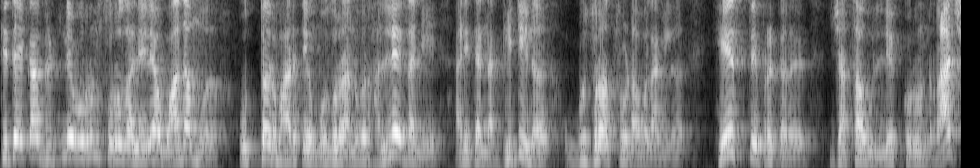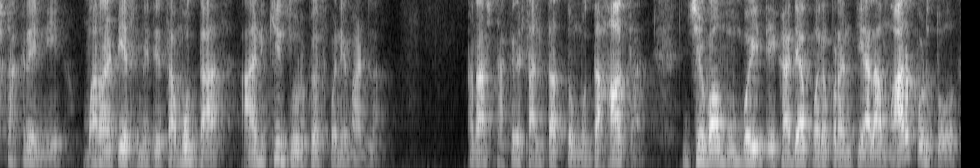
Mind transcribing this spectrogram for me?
तिथे एका घटनेवरून सुरू झालेल्या वादामुळं उत्तर भारतीय मजुरांवर हल्ले झाले आणि त्यांना भीतीनं गुजरात सोडावं लागलं. हेच ते प्रकरण ज्याचा उल्लेख करून राज ठाकरेंनी मराठी अस्मितेचा मुद्दा आणखी जोरकसपणे मांडला. राज ठाकरे सांगतात तो मुद्दा हाच आहे. जेव्हा मुंबईत एखाद्या परप्रांतीयाला मार पडतो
